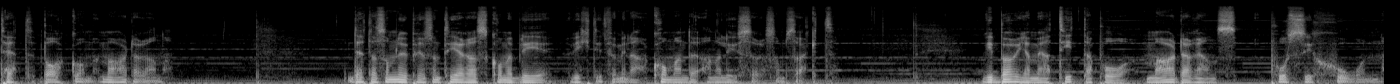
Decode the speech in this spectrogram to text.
tätt bakom mördaren. Detta som nu presenteras kommer bli viktigt för mina kommande analyser som sagt. Vi börjar med att titta på mördarens position.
